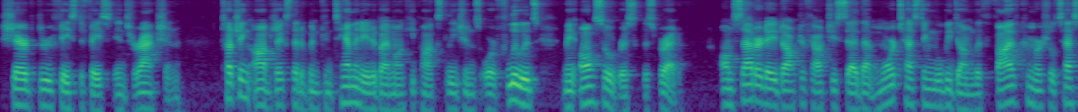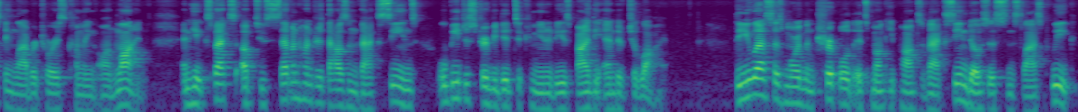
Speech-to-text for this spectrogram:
shared through face to face interaction, Touching objects that have been contaminated by monkeypox lesions or fluids may also risk the spread. On Saturday, Dr. Fauci said that more testing will be done with five commercial testing laboratories coming online, and he expects up to 700,000 vaccines will be distributed to communities by the end of July. The U.S. has more than tripled its monkeypox vaccine doses since last week,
